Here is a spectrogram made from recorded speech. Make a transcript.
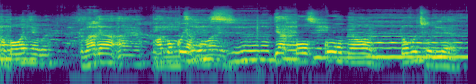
밥 먹었냐고요? 그만. 야, 아, 밥 먹고 약 먹어야지. 약 먹고 오면 너무 졸려요.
